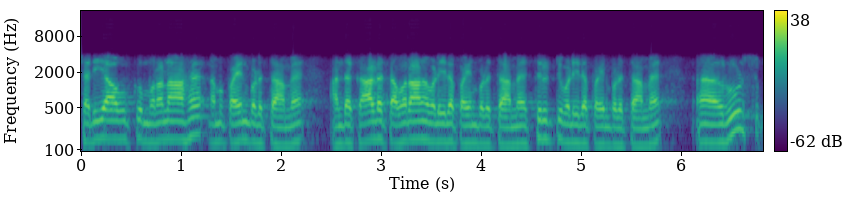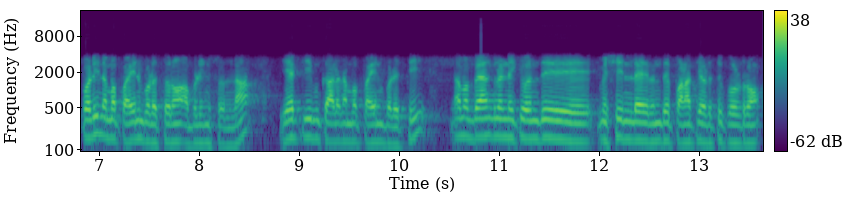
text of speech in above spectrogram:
சரியாவுக்கு முரணாக நம்ம பயன்படுத்தாமல் அந்த கார்டை தவறான வழியில் பயன்படுத்தாமல் திருட்டு வழியில் பயன்படுத்தாமல் ரூல்ஸ் படி நம்ம பயன்படுத்துகிறோம் அப்படின்னு சொன்னால் ஏடிஎம் கார்டை நம்ம பயன்படுத்தி நம்ம பேங்க்கில் இன்றைக்கி வந்து மிஷினில் இருந்து பணத்தை எடுத்துக்கொள்கிறோம்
